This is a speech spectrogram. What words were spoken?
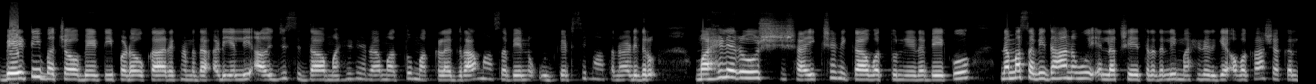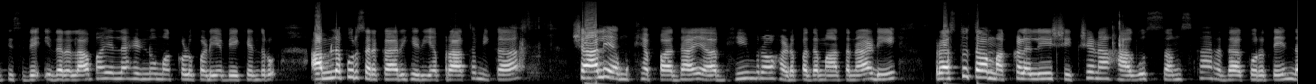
ಬೇಟಿ ಬಚಾವ್ ಬೇಟಿ ಪಡಾವ್ ಕಾರ್ಯಕ್ರಮದ ಅಡಿಯಲ್ಲಿ ಆಯೋಜಿಸಿದ್ದ ಮಹಿಳೆಯರ ಮತ್ತು ಮಕ್ಕಳ ಗ್ರಾಮ ಸಭೆಯನ್ನು ಉದ್ಘಾಟಿಸಿ ಮಾತನಾಡಿದರು. ಮಹಿಳೆಯರು ಶೈಕ್ಷಣಿಕ ಒತ್ತು ನೀಡಬೇಕು ನಮ್ಮ ಸಂವಿಧಾನವು ಎಲ್ಲ ಕ್ಷೇತ್ರದಲ್ಲಿ ಮಹಿಳೆಯರಿಗೆ ಅವಕಾಶ ಕಲ್ಪಿಸಿದೆ. ಇದರ ಲಾಭ ಎಲ್ಲ ಹೆಣ್ಣು ಮಕ್ಕಳು ಪಡೆಯಬೇಕೆಂದರು. ಅಮ್ಲಪುರ್ ಸರ್ಕಾರಿ ಹಿರಿಯ ಪ್ರಾಥಮಿಕ ಶಾಲೆಯ ಮುಖ್ಯೋಪಾಧ್ಯಾಯ ಭೀಮರಾವ್ ಹಡಪದ ಮಾತನಾಡಿ, ಪ್ರಸ್ತುತ ಮಕ್ಕಳಲ್ಲಿ ಶಿಕ್ಷಣ ಹಾಗೂ ಸಂಸ್ಕಾರದ ಕೊರತೆಯಿಂದ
